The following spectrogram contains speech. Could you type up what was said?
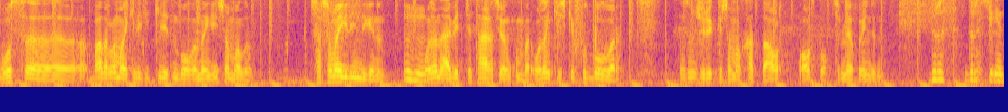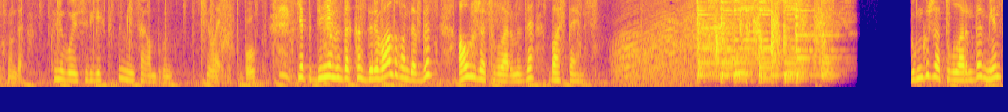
осы ә, бағдарламаға келе- келетін болғаннан кейін шамалы шаршамай келейін дегенім. Одан обедте тағы съемкам бар одан кешке футбол бар. Сосын жүрекке шамалы қатты ауырт ауыртпалық түсірмей ақ қояйын дедім. Дұрыс дұрыс деген сонда. Күні бойы сергектікті мен саған бүгін сыйлаймын. Болды. Кеттік денемізді қыздырып алдық онда біз ауыр жаттығуларымызды бастаймыз. Бүгінгі жаттығуларымды мен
